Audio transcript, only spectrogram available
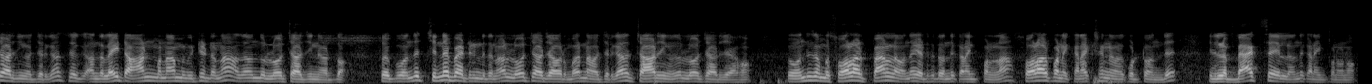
சார்ஜிங் வச்சுருக்கேன். அந்த லைட்டை ஆன் பண்ணாமல் விட்டுட்டேன்னா அது வந்து லோ சார்ஜிங் அர்த்தம். ஸோ இப்போ வந்து சின்ன பேட்டரின்றதுனால லோ சார்ஜ் ஆகிற மாதிரி நான் வச்சிருக்கேன். அது சார்ஜிங் வந்து லோ சார்ஜ் ஆகும். இப்போ வந்து நம்ம சோலார் பேனில் வந்து எடுத்துகிட்டு வந்து கனெக்ட் பண்ணலாம். சோலார் பேனை கனெக்ஷன் கொண்டு வந்து இதில் பேக் சைடில் வந்து கனெக்ட் பண்ணணும்.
